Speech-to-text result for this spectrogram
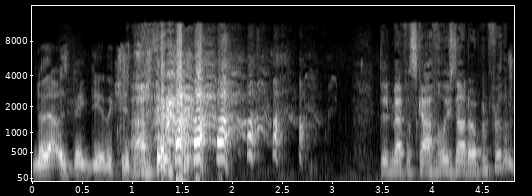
No, that was Big D and the Kids Uh. Did Mephiskapheles not open for them?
